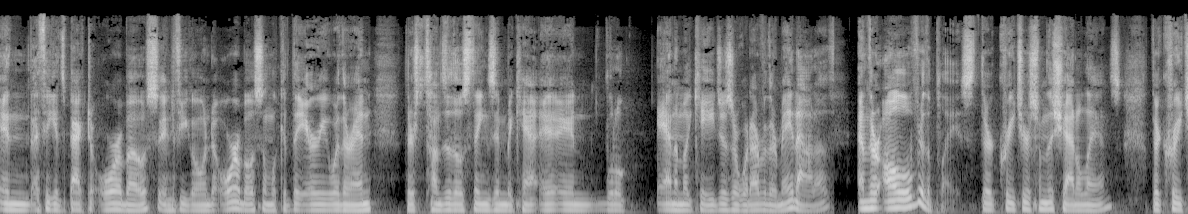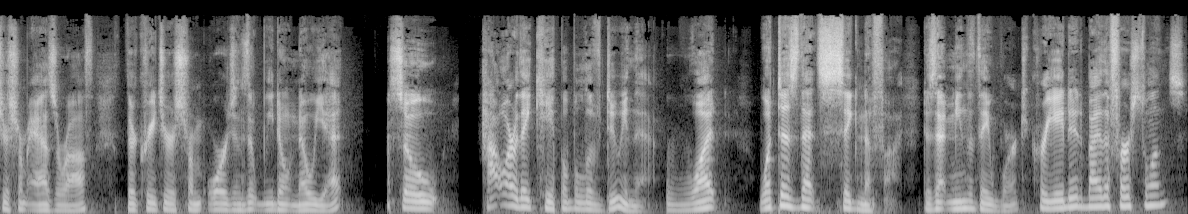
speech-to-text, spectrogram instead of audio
And I think it's back to Oribos. And if you go into Oribos and look at the area where they're in, there's tons of those things in mecha- in little anima cages or whatever they're made out of. And they're all over the place. They're creatures from the Shadowlands. They're creatures from Azeroth. They're creatures from origins that we don't know yet. So how are they capable of doing that? What what does that signify? Does that mean that they weren't created by the first ones?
